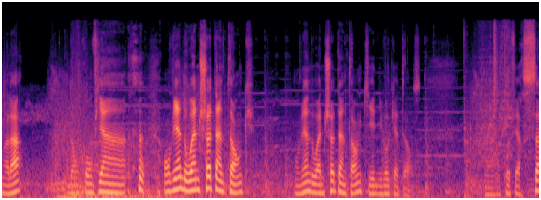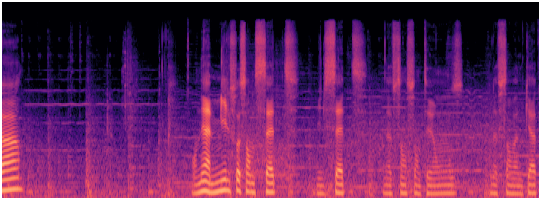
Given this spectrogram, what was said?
Voilà. Donc on vient, on vient de one-shot un tank. On vient de one-shot un tank qui est niveau 14. Alors, on peut faire ça. On est à 1067, 1007, 971, 924.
